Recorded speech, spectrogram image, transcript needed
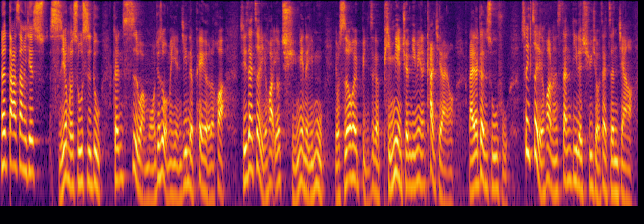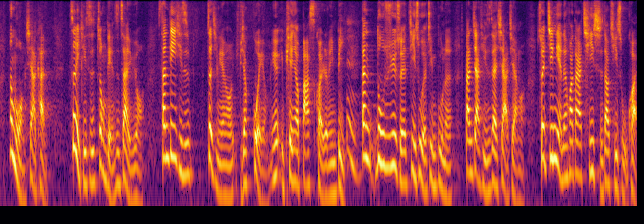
那搭上一些使用的舒适度跟视网膜，就是我们眼睛的配合的话，其实在这里的话有曲面的一幕，有时候会比这个平面全平面看起来哦来的更舒服。所以这里的话呢，三 D 的需求在增加哦。那么往下看，这里其实重点是在于哦，三 D 其实。这几年哦比较贵哦，因为一片要八十块人民币。嗯，但陆陆续续随着技术的进步呢，单价其实在下降哦。所以今年的话大概七十到七十五块，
